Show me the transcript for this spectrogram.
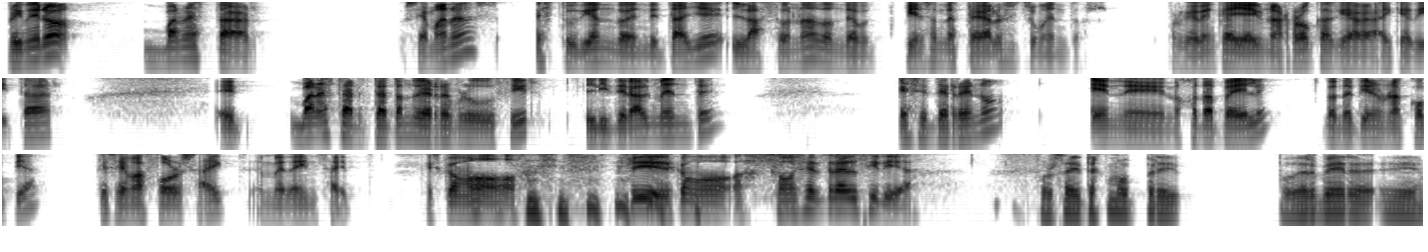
primero, van a estar semanas estudiando en detalle la zona donde piensan desplegar los instrumentos. Porque ven que ahí hay una roca que hay que evitar. Eh, van a estar tratando de reproducir literalmente ese terreno en el JPL, donde tienen una copia que se llama Foresight en vez de Insight. Que es como... sí, es como... ¿Cómo se traduciría? Foresight es como pre- poder ver... eh,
